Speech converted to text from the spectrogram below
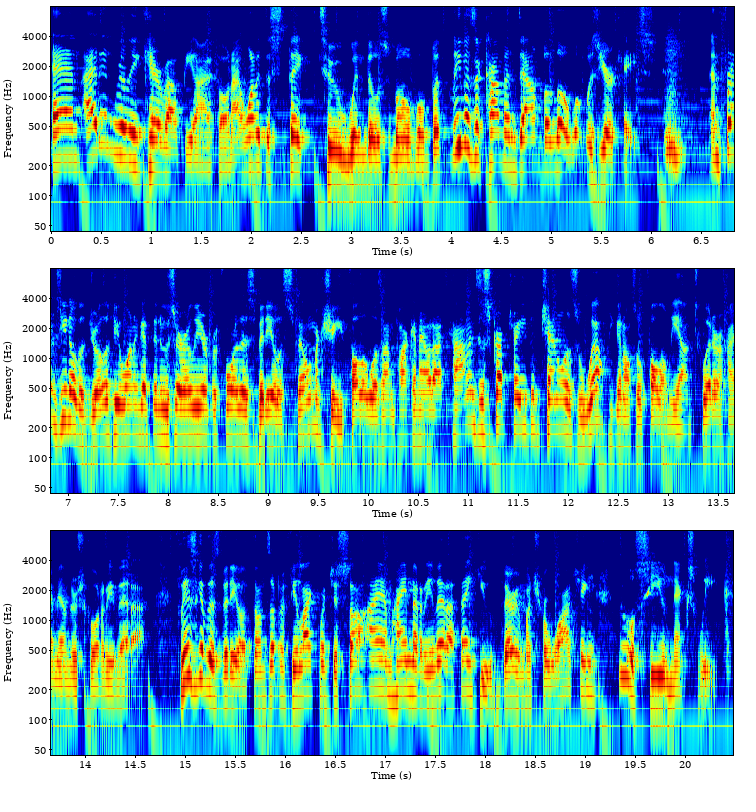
and I didn't really care about the iPhone. I wanted to stick to Windows Mobile, but leave us a comment down below. What was your case? And friends, you know the drill. If you want to get the news earlier before this video is filmed, make sure you follow us on PocketNow.com and subscribe to our YouTube channel as well. You can also follow me on Twitter, Jaime underscore Rivera. Please give this video a thumbs up if you like what you saw. I am Jaime Rivera. Thank you very much for watching. We will see you next week.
